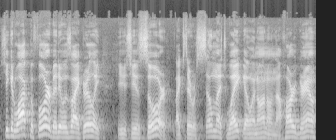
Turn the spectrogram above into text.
She could walk before, but it was like really, she was sore. Like there was so much weight going on on the hard ground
